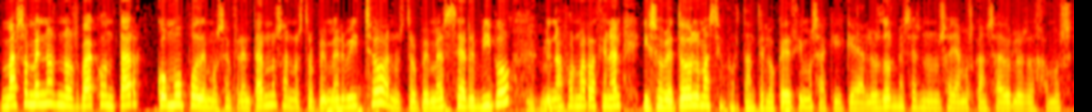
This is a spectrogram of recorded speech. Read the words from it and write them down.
más o menos nos va a contar cómo podemos enfrentarnos a nuestro primer bicho, a nuestro primer ser vivo, de una forma racional y, sobre todo, lo más importante, lo que decimos aquí, que a los dos meses no nos hayamos cansado y los dejamos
